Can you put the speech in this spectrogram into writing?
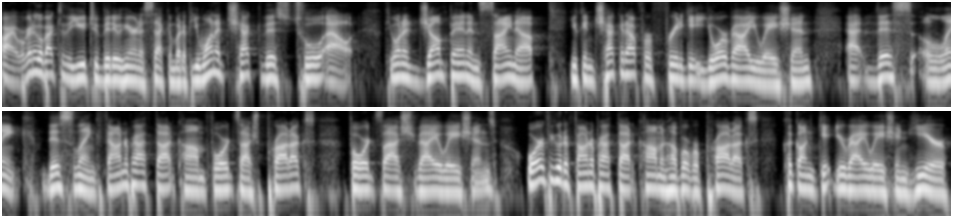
right, we're going to go back to the YouTube video here in a second. But if you want to check this tool out, if you want to jump in and sign up, you can check it out for free to get your valuation at this link. This link, founderpath.com forward slash products forward slash valuations. Or if you go to founderpath.com and hover over products, click on get your valuation here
